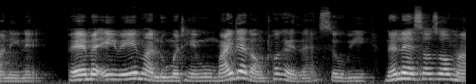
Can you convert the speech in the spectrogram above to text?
မနေနဲ့ ဘယ်မအေးဘေးမှလူမထင်ဘူးမိုက်တဲ့ကောင်ထွက်ခဲ့စမ်းဆိုပြီးနည်းနည်းစောစောမှ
